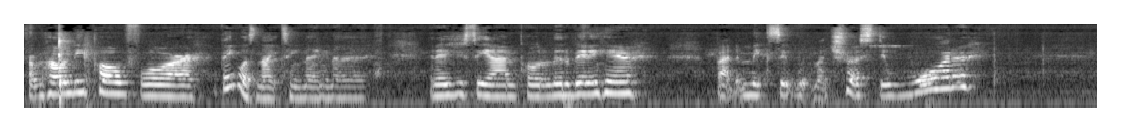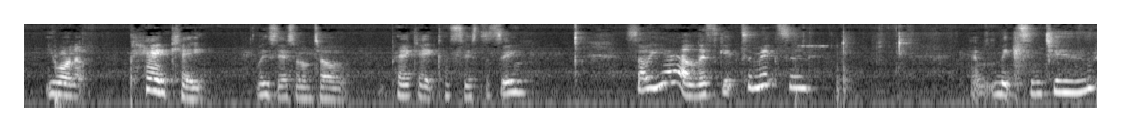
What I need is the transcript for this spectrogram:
from Home Depot for, I think it was $19.99. And as you see, I poured a little bit in here. About to mix it with my trusty water. You want a pancake, at least that's what I'm told, pancake consistency. So yeah, let's get to mixing. I'm mixing too.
